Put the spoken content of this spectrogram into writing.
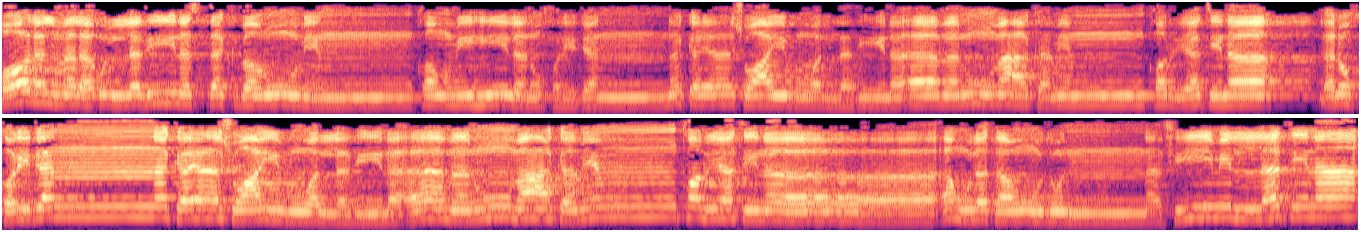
قال الملأ الذين استكبروا من قومه لنخرجنك يا شعيب والذين آمنوا معك من قريتنا لنخرجنك يا شعيب والذين آمنوا معك من قريتنا أو لتعودن في ملتنا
